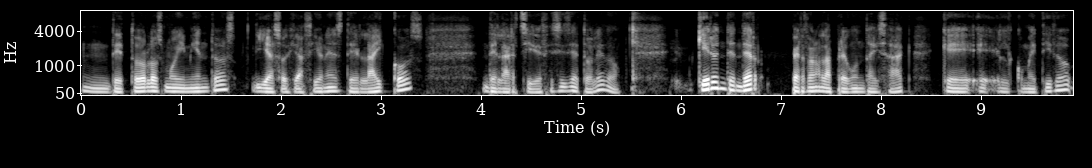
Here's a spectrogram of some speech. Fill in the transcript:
de todos los movimientos y asociaciones de laicos de la Archidiócesis de Toledo. Quiero entender perdona la pregunta, Isaac, que eh, el cometido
